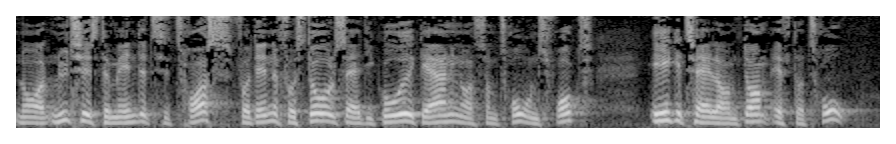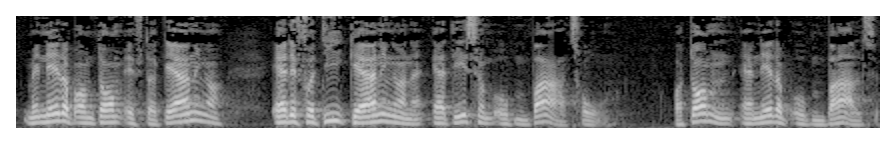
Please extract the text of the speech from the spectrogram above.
når Nytestamentet til trods for denne forståelse af de gode gerninger som troens frugt, ikke taler om dom efter tro, men netop om dom efter gerninger, er det fordi gerningerne er det, som åbenbarer troen. Og dommen er netop åbenbarelse.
